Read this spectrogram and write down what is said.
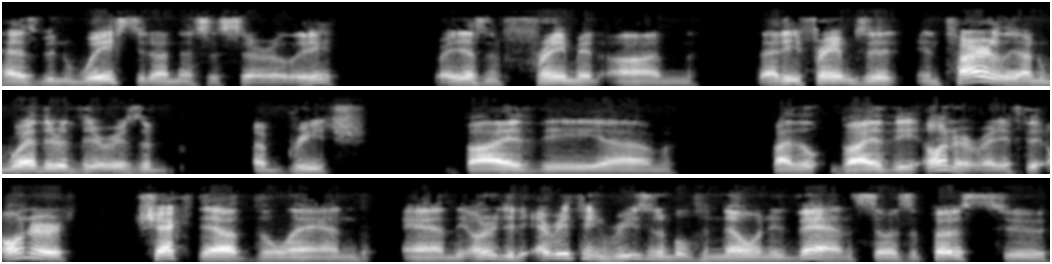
has been wasted unnecessarily. Right? He doesn't frame it on that. He frames it entirely on whether there is a a breach by the um, by the by the owner. Right? If the owner checked out the land and the owner did everything reasonable to know in advance, so as opposed to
